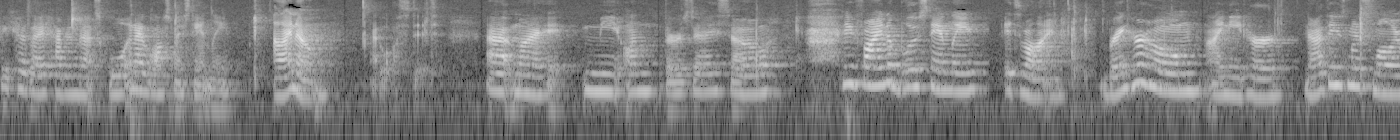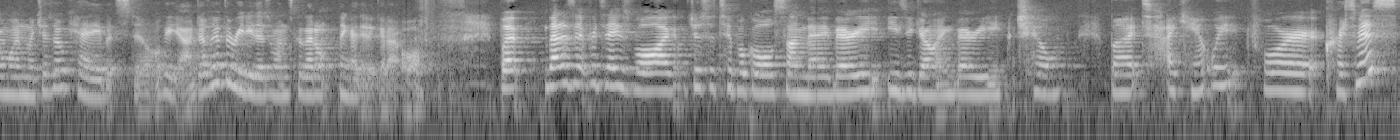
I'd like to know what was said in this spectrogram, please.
because I haven't been at school and I lost my Stanley. I know, I lost it at my meet on Thursday. So if you find a blue Stanley, it's mine. bring her home. I need her. Now I have to use my smaller one, which is okay, but still. Okay, yeah, I definitely have to redo this one because I don't think I did it good at all. But that is it for today's vlog. Just a typical Sunday. Very easygoing, very chill. But I can't wait for Christmas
